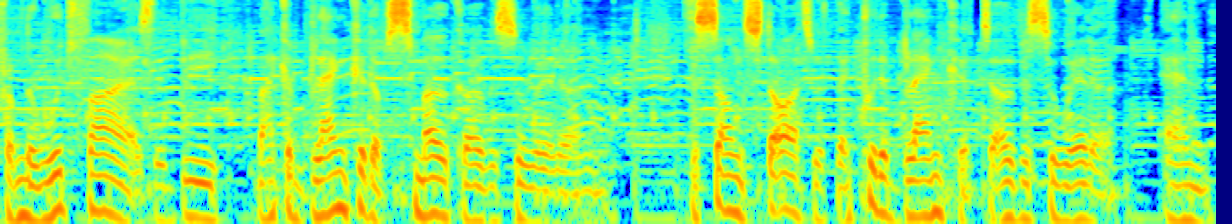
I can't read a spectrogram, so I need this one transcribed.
from the wood fires. There'd be like a blanket of smoke over Soweto. And the song starts with they put a blanket over Soweto. And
